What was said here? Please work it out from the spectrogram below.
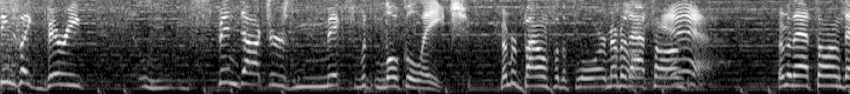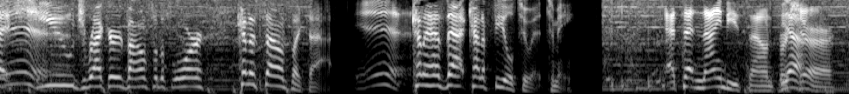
Seems like very spin doctors mixed with local H. Remember Bound for the Floor? Remember that oh, song? Yeah. Remember that song? That Yeah. huge record, Bound for the Floor? Kind of sounds like that. Yeah. Kind of has that kind of feel to it to me. That's that 90s sound for Yeah. sure.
